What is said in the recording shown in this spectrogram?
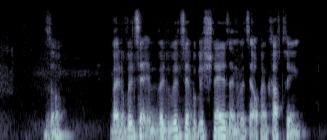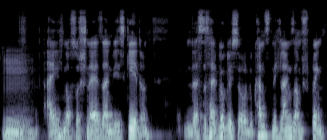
so. Weil du willst ja, weil du willst ja wirklich schnell sein, du willst ja auch beim Krafttraining mm. eigentlich noch so schnell sein, wie es geht. Und das ist halt wirklich so, du kannst nicht langsam springen.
